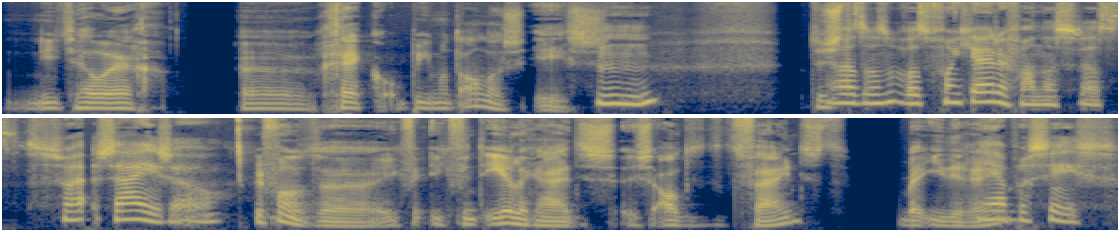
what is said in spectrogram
niet heel erg eh, gek op iemand anders is? Mhm. Dus wat, wat, vond jij ervan dat ze dat zei zo? ik, vond het, eh, ik, vind- ik vind eerlijkheid is, is altijd het fijnst bij iedereen. Ja, precies.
